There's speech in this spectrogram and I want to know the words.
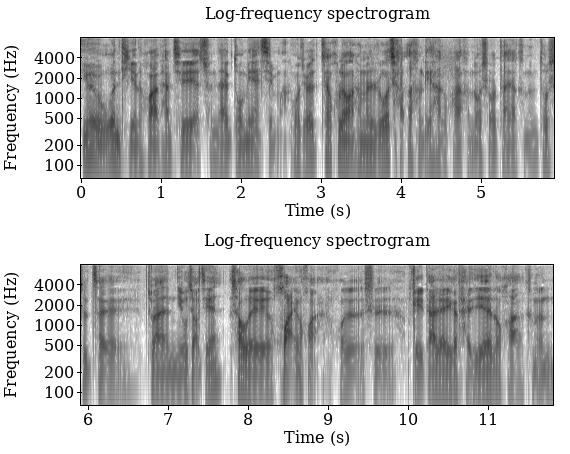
因为问题的话，它其实也存在多面性嘛。我觉得在互联网上面，如果吵得很厉害的话，很多时候大家可能都是在。钻牛角尖，稍微缓一缓，或者是给大家一个台阶的话，可能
